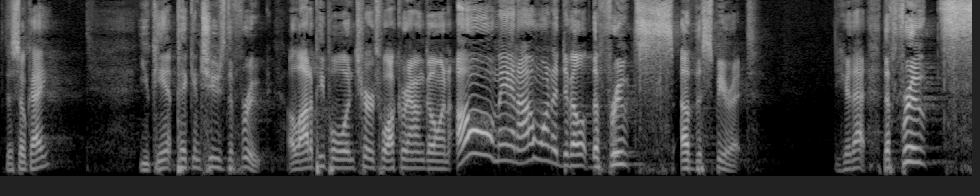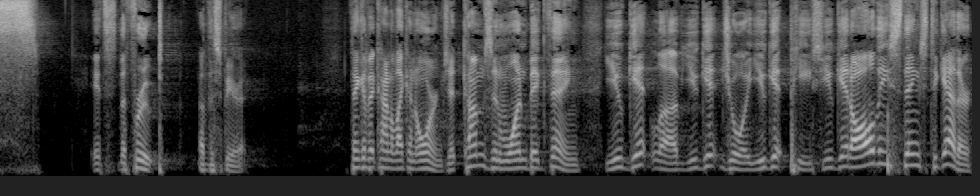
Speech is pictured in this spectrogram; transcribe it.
Is this okay? You can't pick and choose the fruit. A lot of people in church walk around going, Oh man, I want to develop the fruits of the Spirit. You hear that? The fruits. It's the fruit of the Spirit. Think of it kind of like an orange. It comes in one big thing. You get love, you get joy, you get peace, you get all these things together,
